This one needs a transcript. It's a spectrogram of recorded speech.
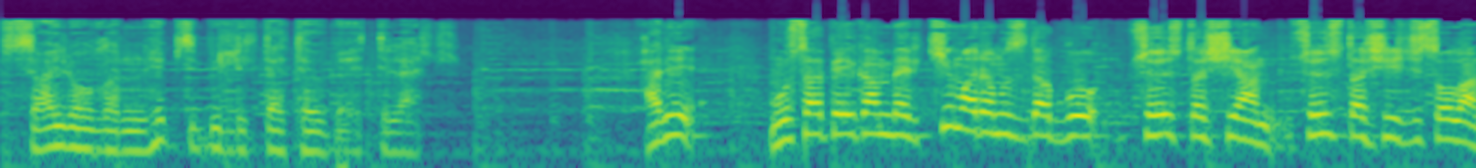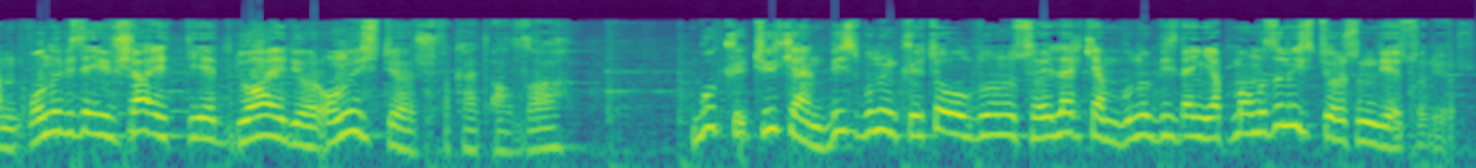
İsrailoğullarının hepsi birlikte tevbe ettiler. Hani Musa peygamber kim aramızda bu söz taşıyan, söz taşıyıcısı olan, onu bize ifşa et diye dua ediyor, onu istiyor. Fakat Allah bu kötüyken biz bunun kötü olduğunu söylerken bunu bizden yapmamızı mı istiyorsun diye soruyor.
